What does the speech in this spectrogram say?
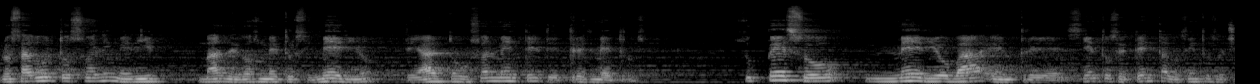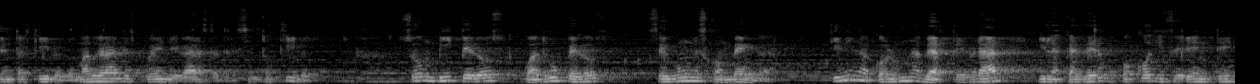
Los adultos suelen medir más de 2 metros y medio de alto, usualmente de 3 metros. Su peso medio va entre 170 a 280 kilos, los más grandes pueden llegar hasta 300 kilos. Son bípedos, cuadrúpedos, según les convenga. Tienen la columna vertebral y la cadera un poco diferente,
